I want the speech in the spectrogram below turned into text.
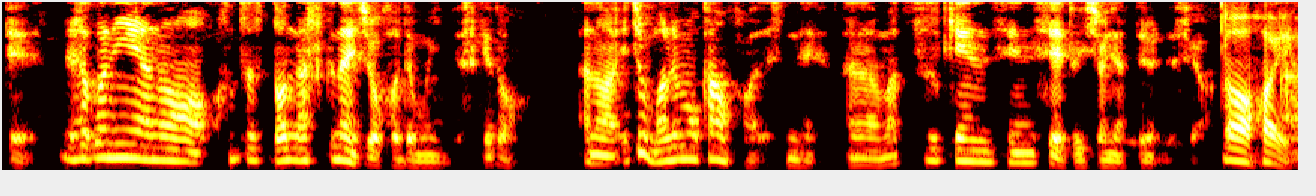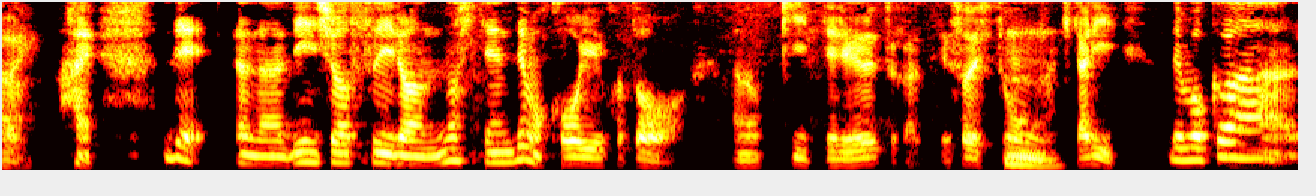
て、で、そこに、あの、本当どんな少ない情報でもいいんですけど、あの、一応、マルモカンファはですね、あの、松健先生と一緒にやってるんですよ。ああ、はいはい。はい。で、あの、臨床推論の視点でもこういうことを、あの、聞いてるとかって、そういう質問が来たり、で、僕は、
